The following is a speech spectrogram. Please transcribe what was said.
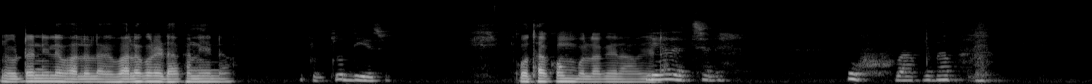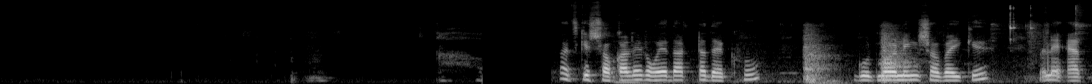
ওটা নিলে ভালো লাগে। ভালো করে ঢাকা নিয়ে নাও। প্রচুর দিয়েছ। কোথা কম লাগে না ওই নেওয়া যাচ্ছে না। উহ বাপরে বাপ। আজকে সকালের ওয়েদারটা দেখো। গুড মর্নিং সবাইকে। মানে এত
